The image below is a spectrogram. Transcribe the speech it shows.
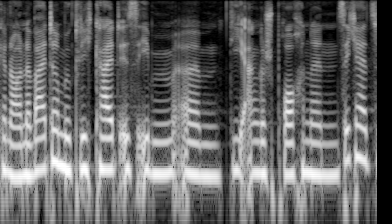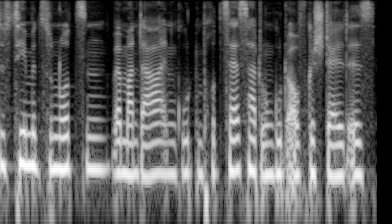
Genau, eine weitere Möglichkeit ist eben, ähm, die angesprochenen Sicherheitssysteme zu nutzen, wenn man da einen guten Prozess hat und gut aufgestellt ist.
